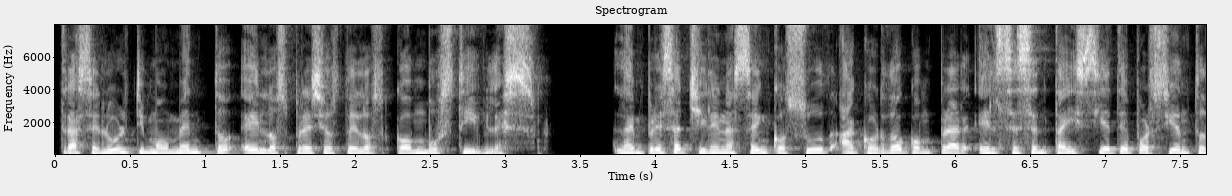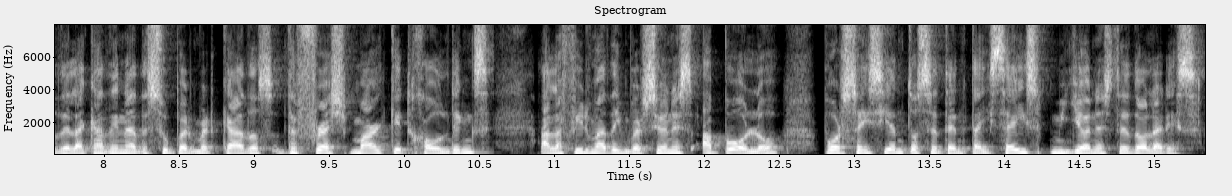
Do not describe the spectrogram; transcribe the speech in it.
tras el último aumento en los precios de los combustibles. La empresa chilena Sud acordó comprar el 67% de la cadena de supermercados The Fresh Market Holdings a la firma de inversiones Apollo por 676 millones de dólares.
